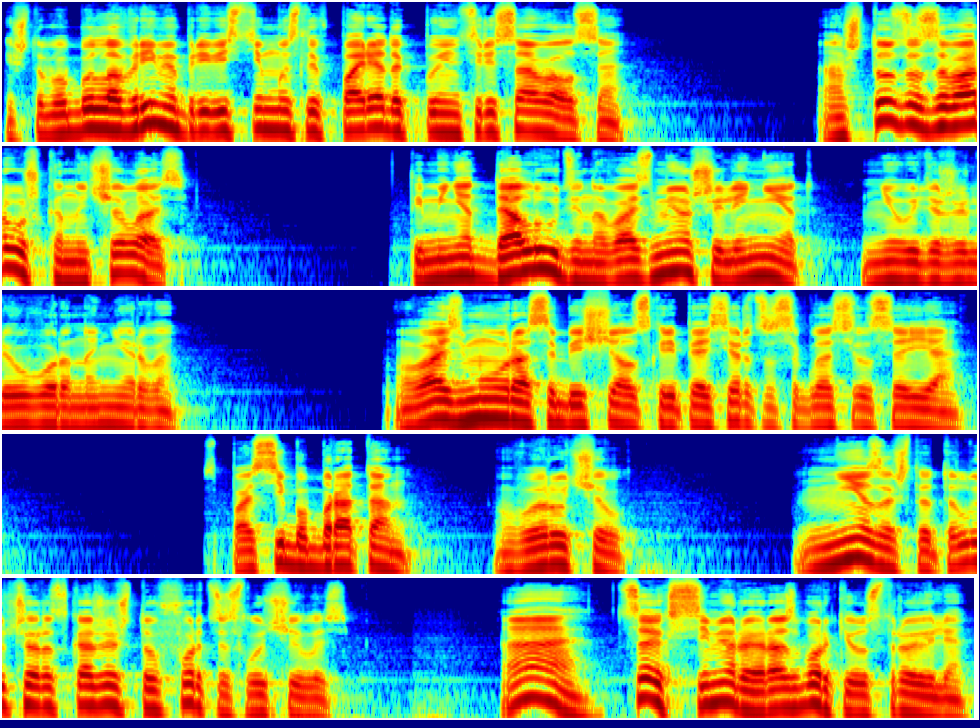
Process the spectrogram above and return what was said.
И чтобы было время привести мысли в порядок, поинтересовался. «А что за заварушка началась?» «Ты меня до Лудина возьмешь или нет?» — не выдержали у ворона нервы. «Возьму, раз обещал», — скрипя сердце, согласился я. «Спасибо, братан», Выручил. Не за что, ты лучше расскажи, что в форте случилось. А, цех с семерой разборки устроили.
